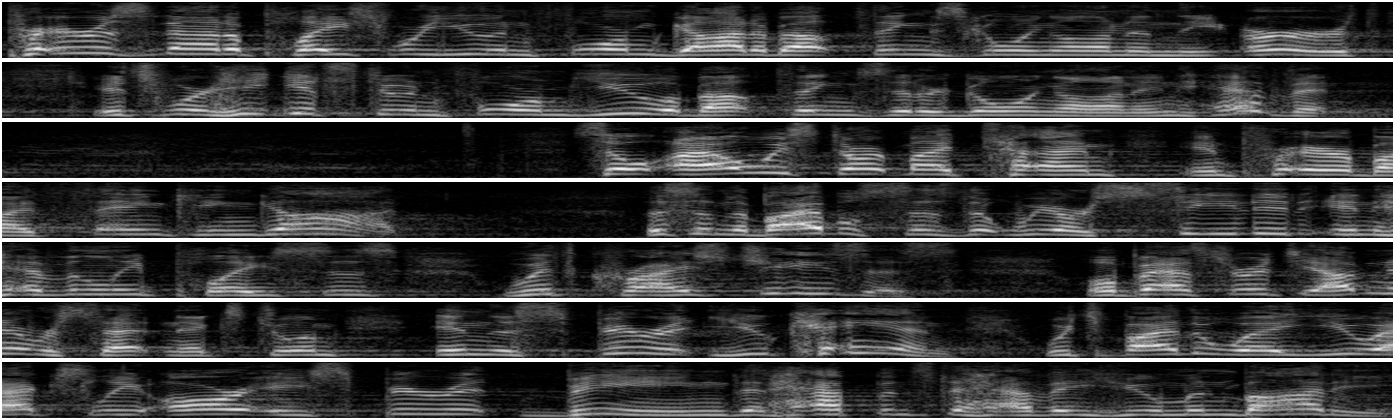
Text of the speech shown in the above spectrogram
Prayer is not a place where you inform God about things going on in the earth. It's where He gets to inform you about things that are going on in heaven. So I always start my time in prayer by thanking God. Listen, the Bible says that we are seated in heavenly places with Christ Jesus. Well, Pastor Richie, I've never sat next to him. In the spirit, you can, which, by the way, you actually are a spirit being that happens to have a human body.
